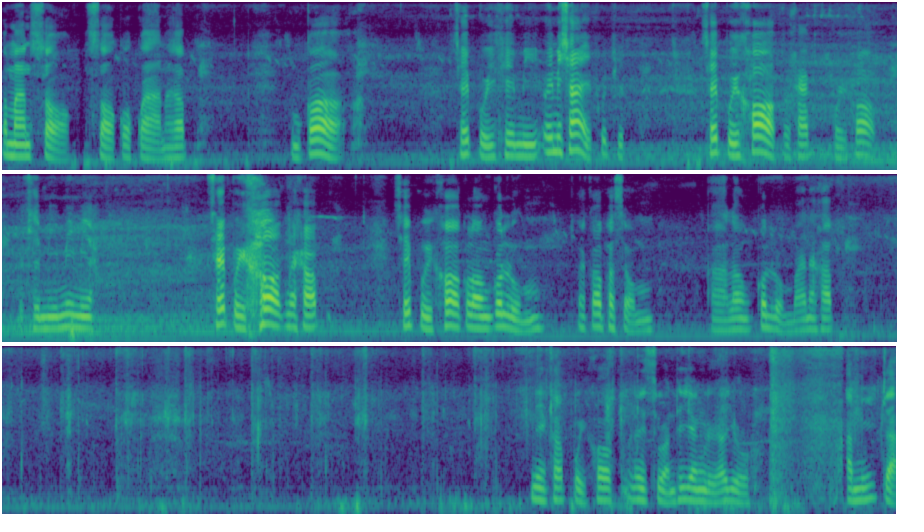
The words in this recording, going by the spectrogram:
ประมาณศอกศอกกว่าๆนะครับ ผมก็ใช้ปุ๋ยเคมี เอ้ยไม่ใช่พูดผิด ใช้ปุ๋ยคอกนะครับ ปุ๋ยคอกแต่เคมีไม่มี ใช้ปุ๋ยคอกนะครับ ใช้ปุ๋ยคอกรองก้นหลุม แล้วก็ผสมอ่ารองก้นหลุมไว้นะครับ นี่ครับปุ๋ยคอกในส่วนที่ยังเหลืออยู่ อันนี้จะ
